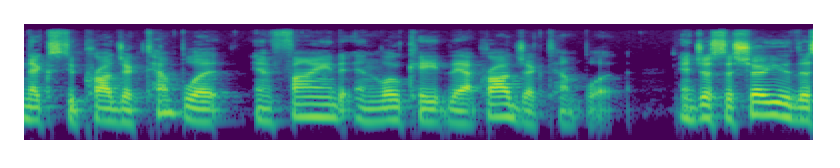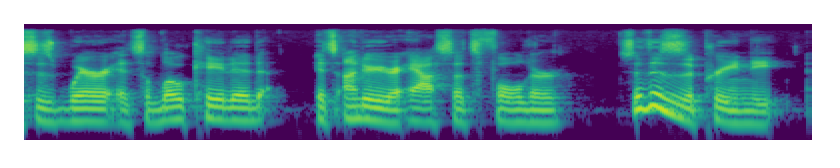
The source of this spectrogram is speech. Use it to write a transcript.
next to Project Template and find and locate that project template. And just to show you, this is where it's located. It's under your Assets folder. So this is a pretty neat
